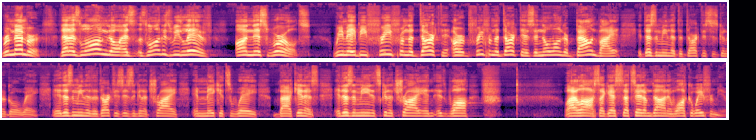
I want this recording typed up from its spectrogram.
Remember that as long though as, as long as we live on this world, we may be free from the darkness or free from the darkness and no longer bound by it. It doesn't mean that the darkness is going to go away. And it doesn't mean that the darkness isn't going to try and make its way back in us. It doesn't mean it's going to try and it, well well i lost. I guess that's it. I'm done and walk away from you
